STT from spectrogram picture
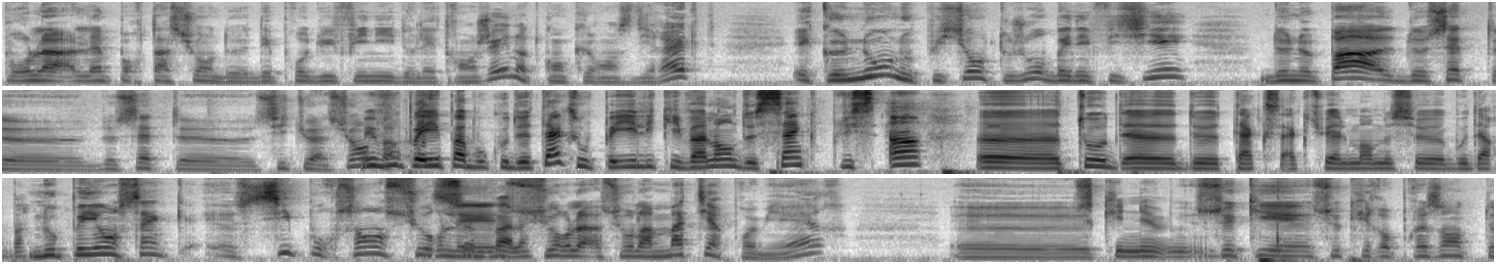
pour l'importation de- des produits finis de l'étranger, notre concurrence directe, et que nous, nous puissions toujours bénéficier de ne pas de cette, euh, de cette euh, situation. Mais vous ne payez pas beaucoup de taxes, vous payez l'équivalent de 5 plus 1 euh, taux de, de taxes actuellement, monsieur Boudarba. Nous payons 5, euh, 6% sur, Sur- les, voilà. sur, la, sur la matière première. euh, Ce qui ce qui, est, ce qui représente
